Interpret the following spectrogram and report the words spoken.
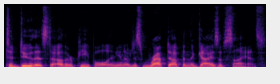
to do this to other people and, you know, just wrapped up in the guise of science.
